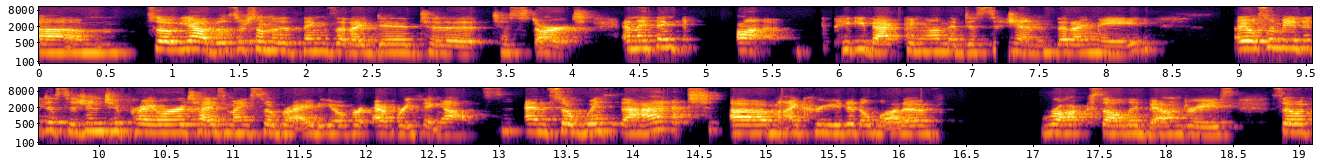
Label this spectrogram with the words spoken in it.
Um, so yeah, those are some of the things that I did to to start. And I think uh, piggybacking on the decision that I made I also made a decision to prioritize my sobriety over everything else. And so, with that, um, I created a lot of rock solid boundaries. So, if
